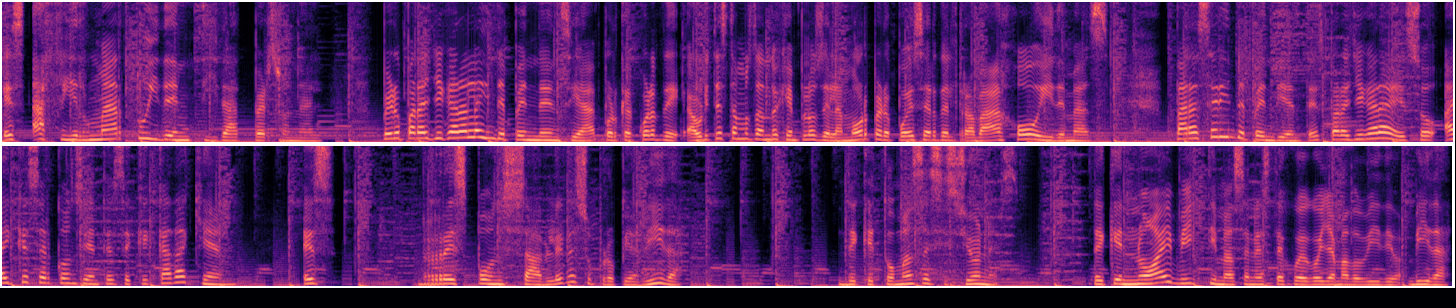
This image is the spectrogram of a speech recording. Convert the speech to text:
Es afirmar tu identidad personal. Pero para llegar a la independencia, porque acuérdate, ahorita estamos dando ejemplos del amor, pero puede ser del trabajo y demás. Para ser independientes, para llegar a eso, hay que ser conscientes de que cada quien es responsable de su propia vida, de que tomas decisiones, de que no hay víctimas en este juego llamado vida,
